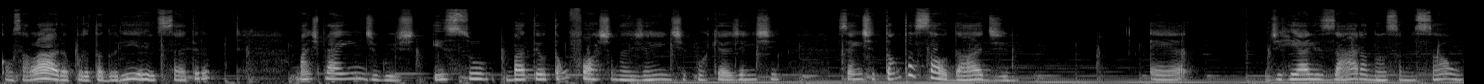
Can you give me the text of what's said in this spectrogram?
com salário, aposentadoria, etc. Mas para índigos, isso bateu tão forte na gente porque a gente sente tanta saudade é, de realizar a nossa missão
